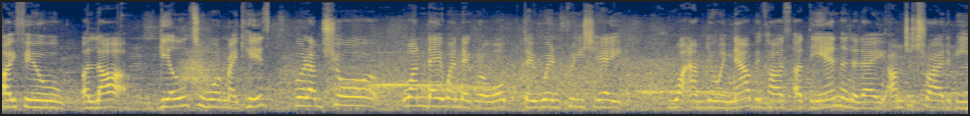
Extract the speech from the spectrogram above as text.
I feel a lot guilt toward my kids, but I'm sure one day when they grow up, they will appreciate what I'm doing now because at the end of the day, I'm just trying to be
